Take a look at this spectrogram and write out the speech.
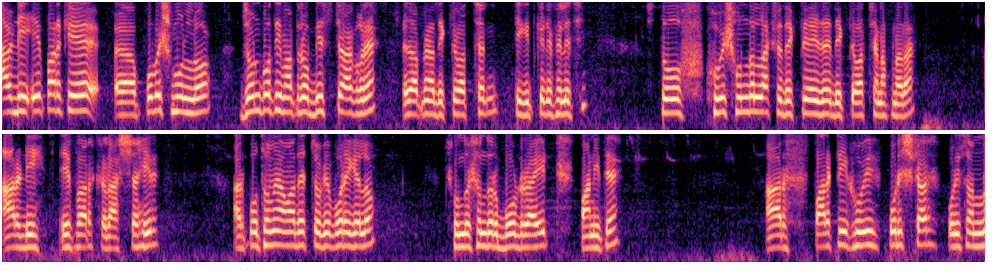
আর ডি এ পার্কে প্রবেশ মূল্য জনপ্রতি মাত্র বিশ টাকা করে। যে আপনারা দেখতে পাচ্ছেন, টিকিট কেটে ফেলেছি। তো খুবই সুন্দর লাগছে দেখতে, এই যে দেখতে পাচ্ছেন আপনারা। আর ডি এ পার্ক রাজশাহীর। আর প্রথমে আমাদের চোখে পড়ে গেল সুন্দর সুন্দর বোর্ড রাইড পানিতে। আর পার্কটি খুবই পরিষ্কার, পরিচ্ছন্ন।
